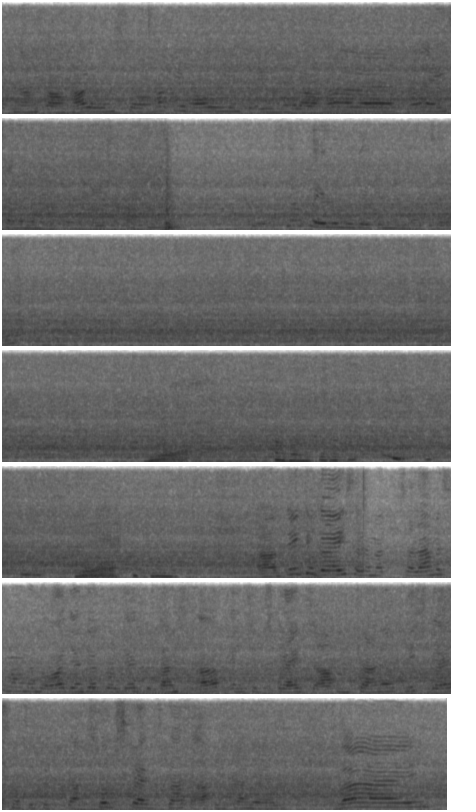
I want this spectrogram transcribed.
pang Halloween. So, happy Halloween sa inyo lahat. Bye! Sana naman ito kayo sa akin. So, siyempre, ilulugay ko muna ito. Um, thank you guys. Salamat, salamat sa mga nanood. And don't forget to thumbs up and subscribe sa aking channel. Please guys, mag-subscribe ka sa aking channel. Bye!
